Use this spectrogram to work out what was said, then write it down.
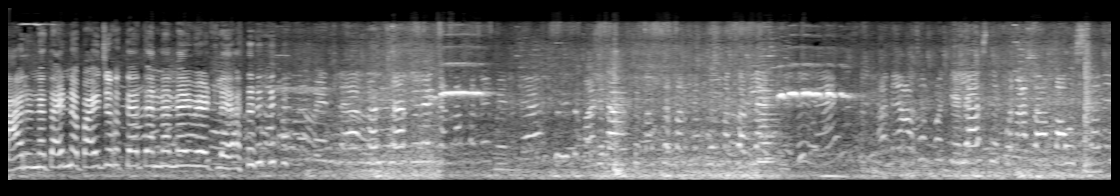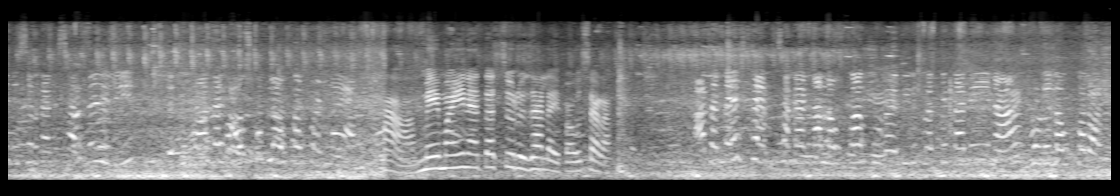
अरुणा ताईंना पाहिजे होत्या त्यांना नाही भेटल्या. माझ्या पूर्ण आणि पण असते पण आता पाऊस हा मे महिन्यातच सुरू झालाय पावसाळा. आता नेक्स्ट टाइम सगळ्यांना लवकर पुढे प्रत्येकाने ना थोडं लवकर आलं.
